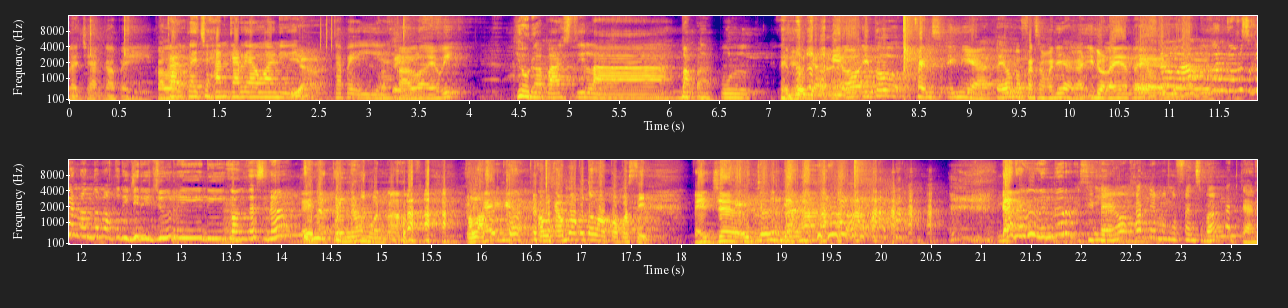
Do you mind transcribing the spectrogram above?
Pelecehan KPI. Kalau Ka- pelecehan karyawan di Iya. KPI ya. KPI. kalau Ewi Ya udah pastilah, Bang? Ipul. Itu. Oh itu fans ini ya, Theo ngefans sama dia kan, idolanya Theo. Eh. Kalau aku kan kamu suka nonton waktu dia jadi juri di kontes dong. Eh, nggak pernah, mohon maaf. Kalau aku, kalau kamu aku tahu apa pasti. Pager. Agent kan? Enggak, Tapi bener. Si Theo kan emang ngefans banget kan.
